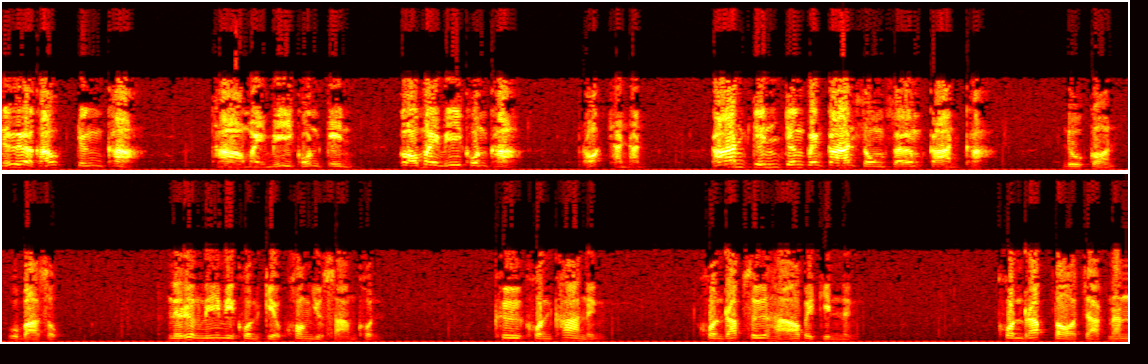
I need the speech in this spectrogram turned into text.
เนื้อเขาจึงฆ่า ถ้าไม่มีคนกิน ก็ไม่มีคนฆ่า เพราะฉะนั้น การกินจึงเป็นการส่งเสริมการฆ่าดูก่อน อุบาสก ในเรื่องนี้มีคนเกี่ยวข้องอยู่สามคน คือคนฆ่าหนึ่ง คนรับซื้อหาเอาไปกินหนึ่ง คนรับต่อจากนั้น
